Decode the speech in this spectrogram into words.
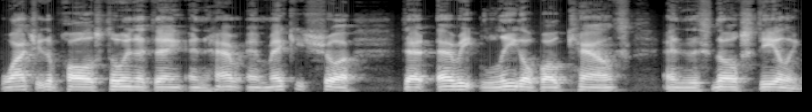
watching the polls, doing the thing, and have and making sure that every legal vote counts and there's no stealing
